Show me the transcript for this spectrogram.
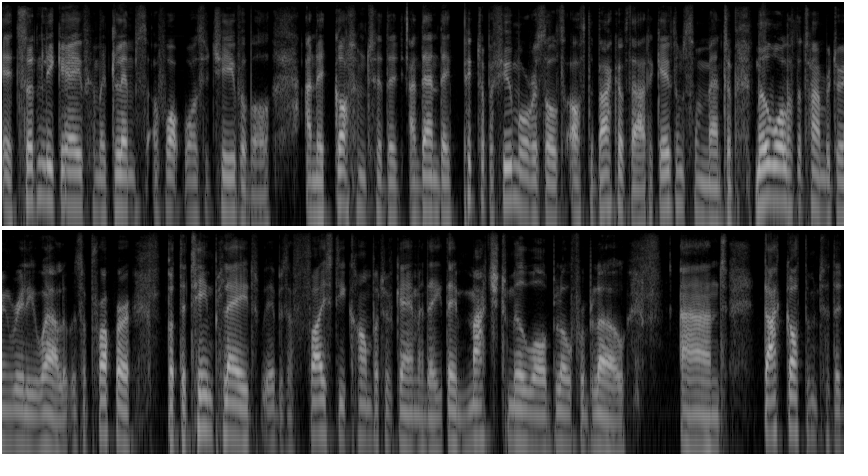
It suddenly gave him a glimpse of what was achievable, and it got him to the. And then they picked up a few more results off the back of that. It gave them some momentum. Millwall at the time were doing really well. It was a proper, but the team played. It was a feisty, combative game, and they they matched Millwall blow for blow and that got them to the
